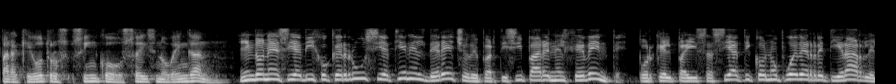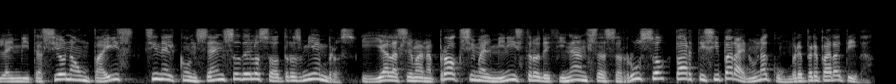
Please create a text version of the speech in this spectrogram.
para que otros cinco o seis no vengan. Indonesia dijo que Rusia tiene el derecho de participar en el G20 porque el país asiático no puede retirarle la invitación a un país sin el consenso de los otros miembros. Y ya la semana próxima el ministro de Finanzas ruso participará en una cumbre preparativa.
